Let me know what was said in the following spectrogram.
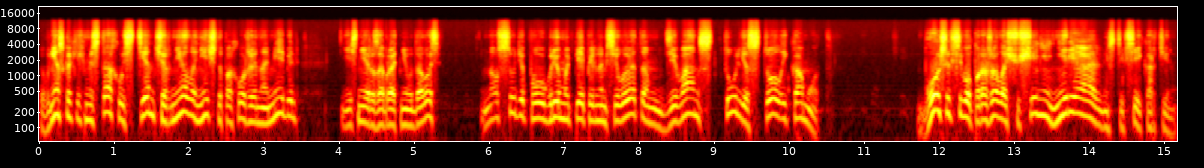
В нескольких местах у стен чернело нечто похожее на мебель, яснее разобрать не удалось, но, судя по угрюмо-пепельным силуэтам, диван, стулья, стол и комод. Больше всего поражало ощущение нереальности всей картины.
